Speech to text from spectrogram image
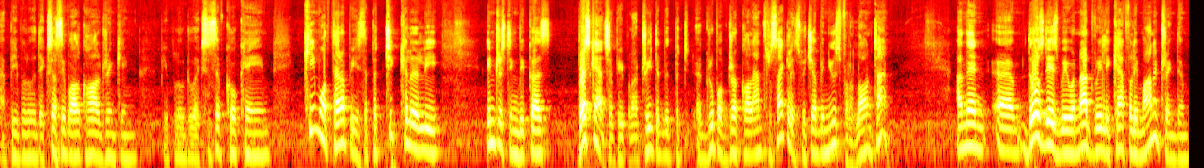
uh, people with excessive alcohol drinking, people who do excessive cocaine. Chemotherapy is particularly interesting because breast cancer people are treated with a group of drug called anthracyclines, which have been used for a long time. And then um, those days we were not really carefully monitoring them.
